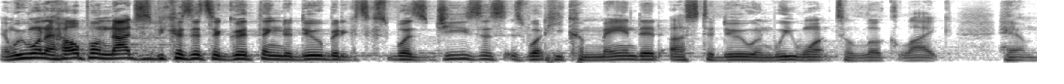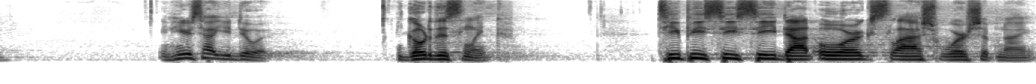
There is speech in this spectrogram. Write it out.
And we want to help them not just because it's a good thing to do, but because Jesus is what He commanded us to do, and we want to look like Him. And here's how you do it go to this link tpcc.org slash worship night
